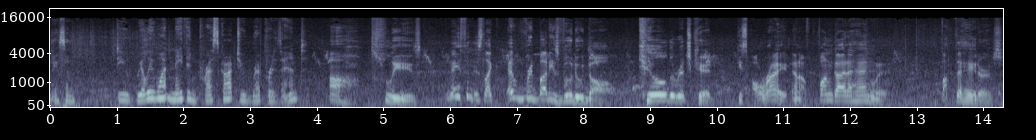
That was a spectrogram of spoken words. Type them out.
Nathan. Do you really want Nathan Prescott to represent? Oh, please. Nathan is like everybody's voodoo doll. Kill the rich kid. He's alright and a fun guy to hang with. Fuck the haters.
